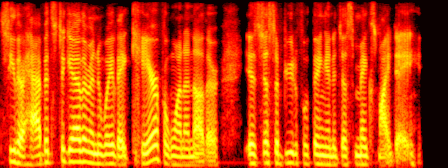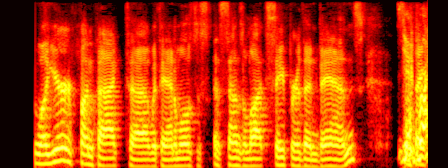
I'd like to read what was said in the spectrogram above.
see their habits together and the way they care for one another is just a beautiful thing and it just makes my day. Well your fun fact uh, with animals it sounds a lot safer than vans. So yeah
